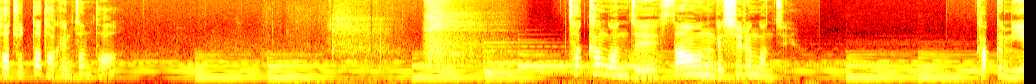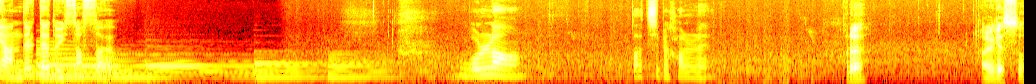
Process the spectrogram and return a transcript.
다 좋다, 다 괜찮다. 착한 건지 싸우는 게 싫은 건지 가끔 이해 안 될 때도 있었어요. 몰라. 나 집에 갈래. 그래. 알겠어.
